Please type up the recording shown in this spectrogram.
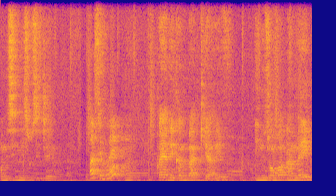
On est signé sous CJN. Ah, c'est vrai Quand il y a des comebacks qui arrivent, ils nous envoient un mail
